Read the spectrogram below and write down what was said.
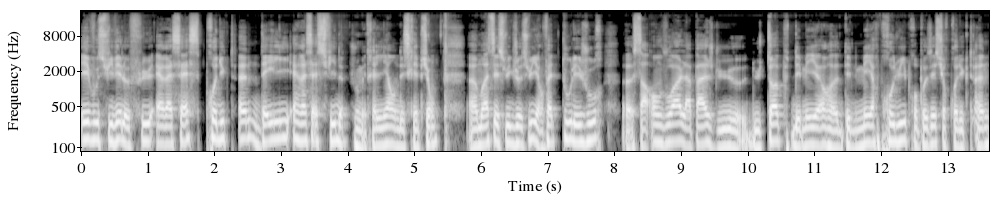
et vous suivez le flux RSS Product Hunt Daily RSS Feed. Je vous mettrai le lien en description. moi, c'est celui que je suis. En fait, tous les jours, ça envoie la page du, du top des meilleurs des meilleurs produits proposés sur Product Hunt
